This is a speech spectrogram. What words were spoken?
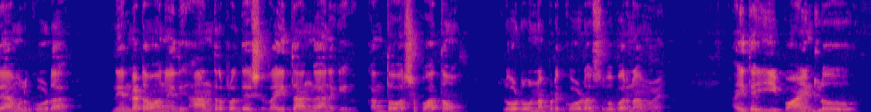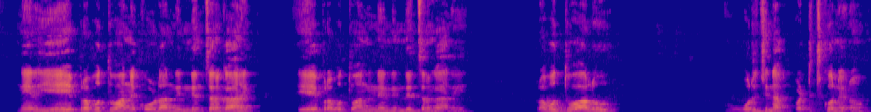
డ్యాములు కూడా నిండటం అనేది ఆంధ్రప్రదేశ్ రైతాంగానికి కొంత వర్షపాతం లోటు ఉన్నప్పటికి కూడా శుభపరిణామమే అయితే ఈ పాయింట్లో నేను ఏ ప్రభుత్వాన్ని కూడా నిందించను కానీ ఏ ప్రభుత్వాన్ని నేను నిందించను కానీ ప్రభుత్వాలు గురించి నాకు పట్టించుకోను నేను.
